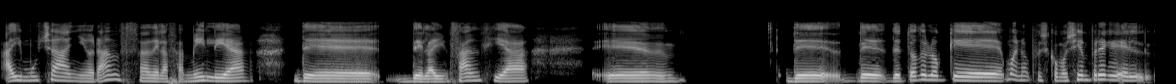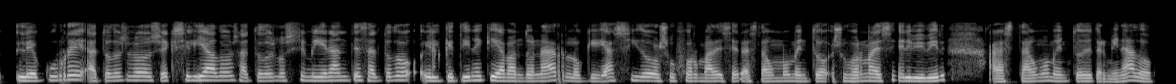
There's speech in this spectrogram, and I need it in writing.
hay mucha añoranza de la familia, de, la infancia. Eh, de, todo lo que, bueno, pues como siempre le ocurre a todos los exiliados, a todos los inmigrantes, a todo el que tiene que abandonar lo que ha sido su forma de ser hasta un momento, su forma de ser y vivir hasta un momento determinado.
